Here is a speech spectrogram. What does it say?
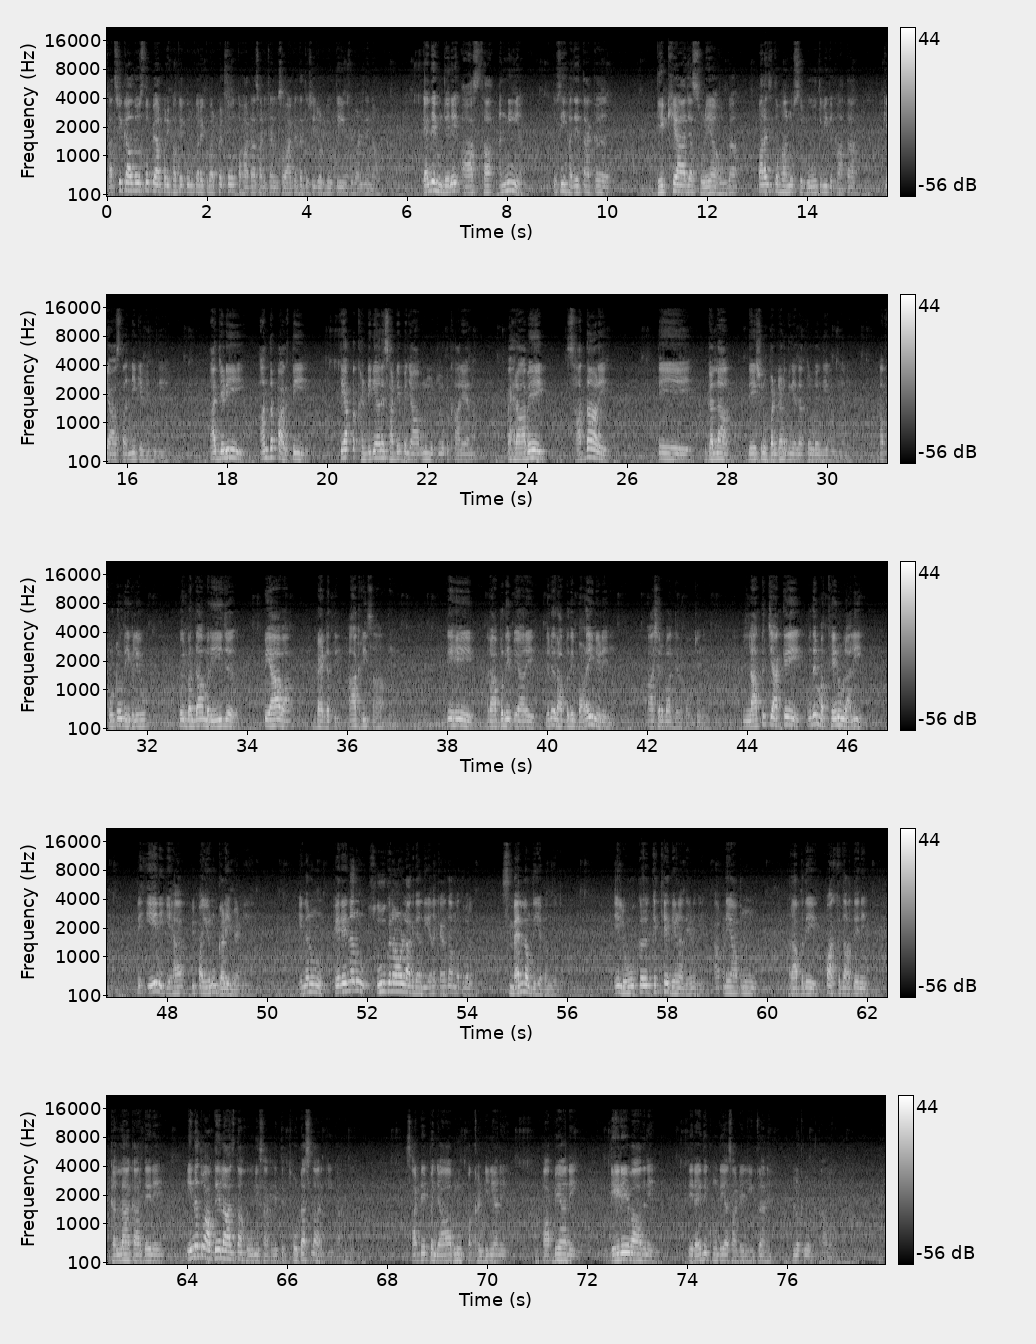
ਸਤਿ ਸ਼੍ਰੀ ਅਕਾਲ ਦੋਸਤੋ, ਪਿਆਰ ਭਰੀ ਫਤਿਹ ਕੂਲ ਕਰ ਇੱਕ ਵਾਰ ਫਿਰ ਤੋਂ। ਤੁਹਾਡਾ ਸਾਡੇ ਚੈਨਲ ਸਵਾਗਤ ਹੈ। ਤੁਸੀਂ ਜੁੜ ਗਏ ਹੋ ਤੀਰਥ ਵੰਡ ਦੇ ਨਾਲ। ਕਹਿੰਦੇ ਹੁੰਦੇ ਨੇ, ਆਸਥਾ ਅੰਨੀ ਆ। ਤੁਸੀਂ ਹਜੇ ਤੱਕ ਦੇਖਿਆ ਜਾਂ ਸੁਣਿਆ ਹੋਊਗਾ, ਪਰ ਅੱਜ ਤੁਹਾਨੂੰ ਸਬੂਤ ਵੀ ਦਿਖਾਤਾ ਕਿ ਆਸਥਾ ਅੰਨੀ ਕਿਵੇਂ ਹੁੰਦੀ ਹੈ। ਅੱਜ ਜਿਹੜੀ ਅੰਧ ਭਗਤੀ ਤੇ ਆ ਪਖੰਡੀਆਂ ਨੇ ਸਾਡੇ ਪੰਜਾਬ ਨੂੰ ਲੁੱਟ ਲੁੱਟ ਖਾ ਲਿਆ ਨਾ, ਪਹਿਰਾਵੇ ਸਾਧਾਂ ਵਾਲੇ ਤੇ ਗੱਲਾਂ ਦੇਸ਼ ਨੂੰ ਵੰਡਣ ਦੀਆਂ ਜਾਂ ਤੋੜਨ ਦੀਆਂ ਹੁੰਦੀਆਂ ਨੇ। ਆ ਫੋਟੋ ਦੇਖ ਲਿਓ। ਕੋਈ ਬੰਦਾ ਮਰੀਜ਼ ਪਿਆ ਵਾ ਬੈੱਡ ਤੇ, ਆਖਰੀ ਸਾਹਾਂ ਤੇ। ਤੇ ਇਹ ਰੱਬ ਦੇ ਪਿਆਰੇ, ਜਿਹੜੇ ਰੱਬ ਦੇ ਬਾਲਾ ਹੀ ਨੇੜੇ ਨੇ, ਆਸ਼ੀਰਵਾਦ ਦੇਣ ਪਹੁੰਚੇ ਨੇ। ਲੱਤ ਚੱਕ ਕੇ ਉਹਦੇ ਮੱਥੇ ਨੂੰ ਲਾ ਲਈ ਤੇ ਇਹ ਨਹੀਂ ਕਿਹਾ ਵੀ ਭਾਈ ਉਹਨੂੰ ਗਲੇ ਮਿਲਣੀ ਹੈ ਇਹਨਾਂ ਨੂੰ, ਫਿਰ ਇਹਨਾਂ ਨੂੰ ਸੂਕ ਲਾਉਣ ਲੱਗ ਜਾਂਦੀ ਹੈ ਨਾ, ਕਹਿਣ ਦਾ ਮਤਲਬ ਸਮੈਲ ਆਉਂਦੀ ਹੈ ਬੰਦੇ ਤੋਂ। ਇਹ ਲੋਕ ਕਿੱਥੇ ਦੇਣਾ ਦੇਣਗੇ? ਆਪਣੇ ਆਪ ਨੂੰ ਰੱਬ ਦੇ ਭਗਤ ਦੱਸਦੇ ਨੇ, ਗੱਲਾਂ ਕਰਦੇ ਨੇ। ਇਹਨਾਂ ਤੋਂ ਆਪਦੇ ਇਲਾਜ ਤਾਂ ਹੋ ਨਹੀਂ ਸਕਦੇ ਤੇ ਤੁਹਾਡਾ ਸੁਧਾਰ ਕੀ ਕਰਨਗੇ? ਸਾਡੇ ਪੰਜਾਬ ਨੂੰ ਪਖੰਡੀਆਂ ਨੇ, ਬਾਬਿਆਂ ਨੇ, ਡੇਰੇਵਾਦ ਨੇ ਤੇ ਰਹਿਦੇ ਖੁੰਦੇ ਆ ਸਾਡੇ ਲੀਡਰਾਂ ਨੇ ਲੁੱਟ ਲੁੱਟ ਖਾ ਲਿਆ।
